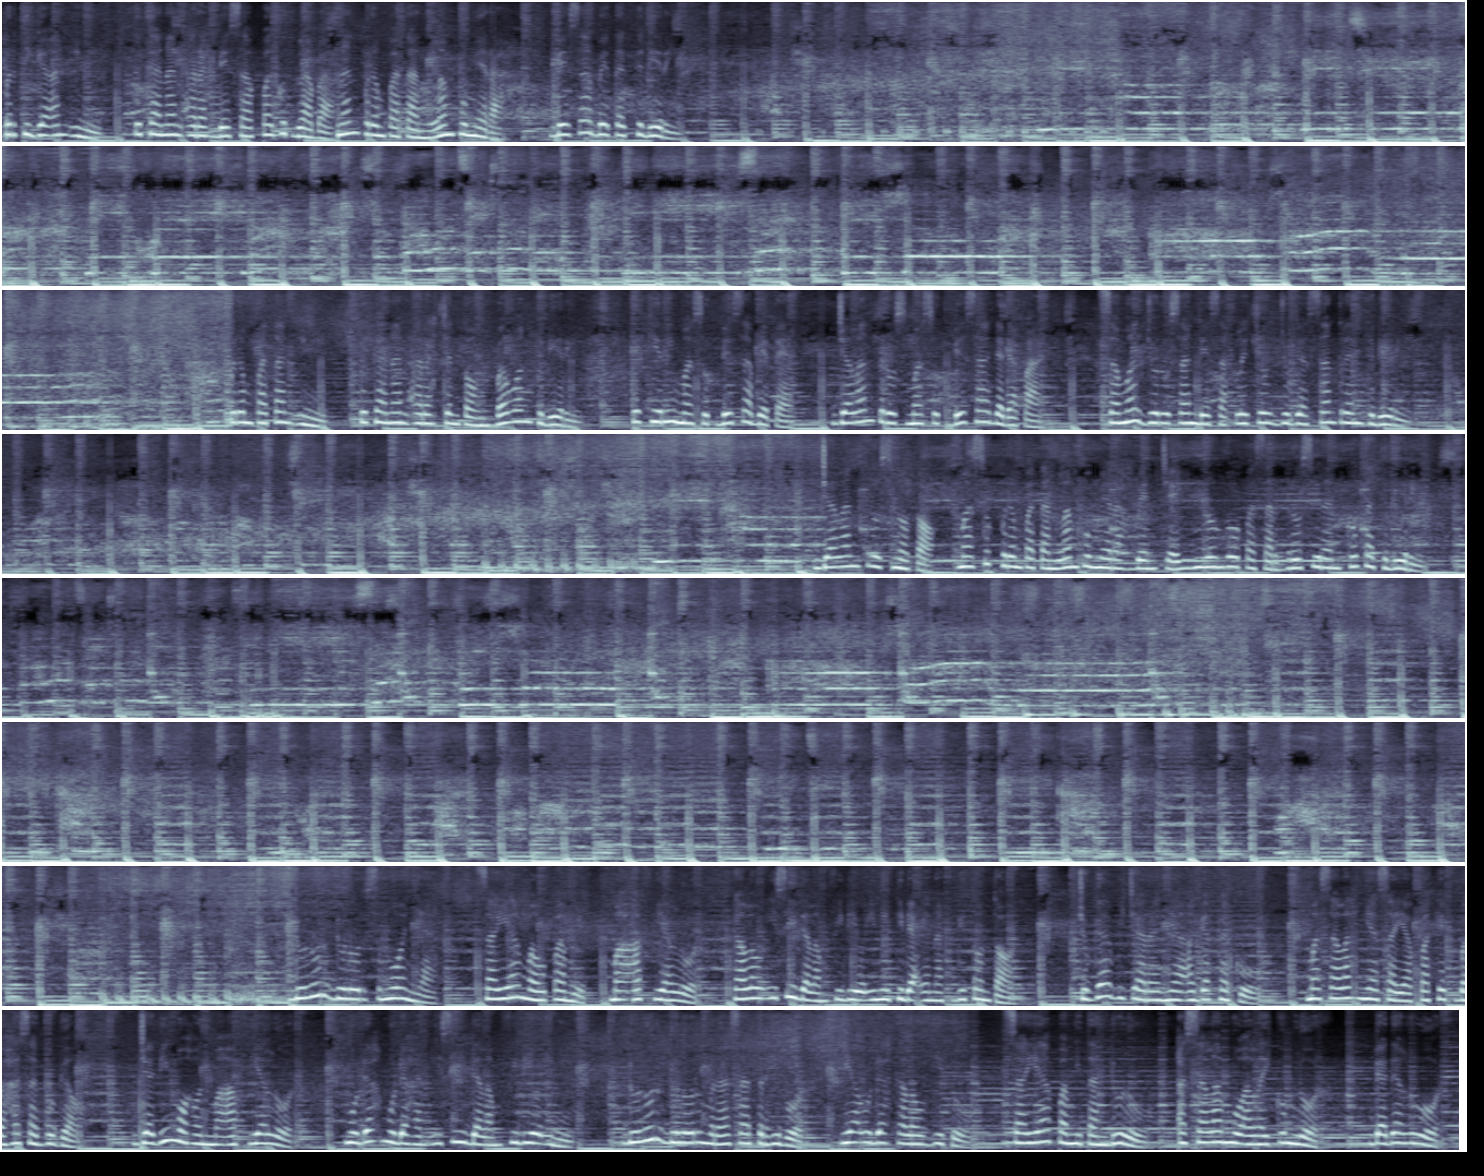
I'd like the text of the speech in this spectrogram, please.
Pertigaan ini, ke kanan arah desa Pagut Blaba, nan perempatan lampu merah, desa Betet Kediri. Perempatan ini, ke kanan arah Centong Bawang Kediri, ke kiri masuk Desa Betet, jalan terus masuk Desa Dadapan. Sama jurusan Desa Klecil juga Santren Kediri. Jalan terus notok, masuk perempatan lampu merah Bencei Nglonggo Pasar Grosiran Kota Kediri. Semuanya, saya mau pamit. Maaf ya lur, kalau isi dalam video ini tidak enak ditonton. Juga bicaranya agak kaku. Masalahnya saya pakai bahasa Google. Jadi mohon maaf ya lur. Mudah-mudahan isi dalam video ini. Dulur-dulur merasa terhibur. Ya udah kalau gitu. Saya pamitan dulu. Assalamualaikum lur. Dadah lur.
